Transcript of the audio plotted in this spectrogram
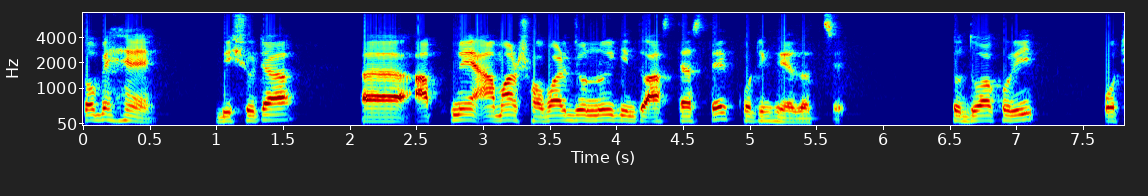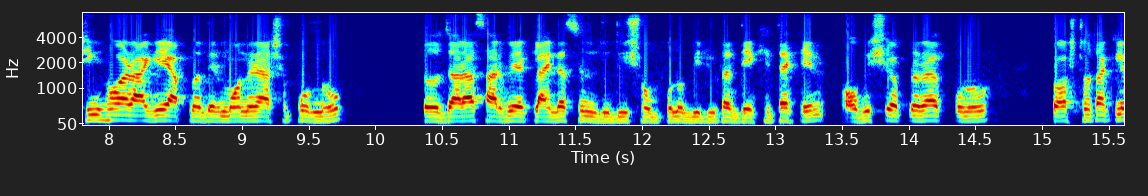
তবে হ্যাঁ বিষয়টা আপনি আমার সবার জন্যই কিন্তু আস্তে আস্তে কঠিন হয়ে যাচ্ছে। তো দোয়া করি, কঠিন হওয়ার আগে আপনাদের মনের আশা পূর্ণ হোক। তো যারা সার্বিয়ার ক্লায়েন্ট আছেন, যদি সম্পূর্ণ ভিডিওটা দেখে থাকেন, অবশ্যই আপনারা কোনো প্রশ্ন থাকলে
